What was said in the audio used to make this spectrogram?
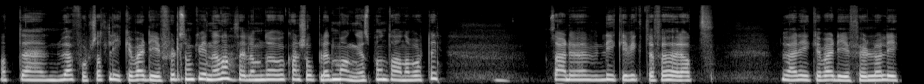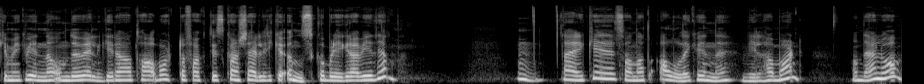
At du er fortsatt like verdifull som kvinne, da, selv om du kanskje har opplevd mange spontanaborter. Så er det like viktig å få høre at du er like verdifull og like mye kvinne om du velger å ta abort, og faktisk kanskje heller ikke ønsker å bli gravid igjen. Mm. Det er ikke sånn at alle kvinner vil ha barn, og det er lov.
